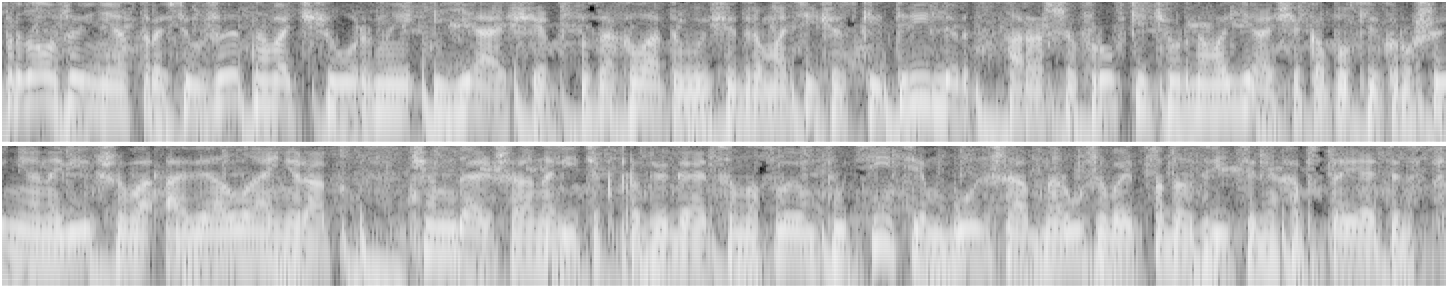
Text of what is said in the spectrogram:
Продолжение остросюжетного «Черный ящик» – захватывающий драматический триллер о расшифровке черного ящика после крушения новейшего авиалайнера. Чем дальше аналитик продвигается на своем пути, тем больше обнаруживает подозрительных обстоятельств.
